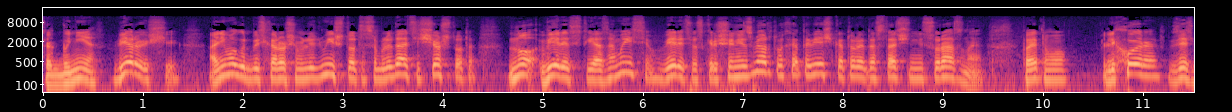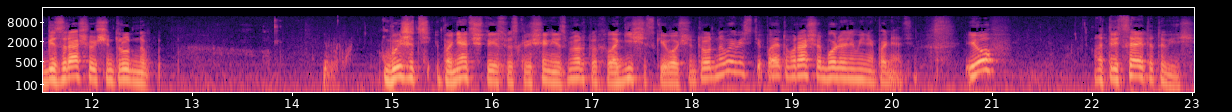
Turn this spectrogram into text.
как бы не верующие, они могут быть хорошими людьми, что-то соблюдать, еще что-то, но верить в Тьязамейсим, верить в воскрешение из мертвых – это вещь, которая достаточно несуразная. Поэтому Лихойра, здесь без Раши очень трудно выжить и понять, что есть воскрешение из мертвых, логически его очень трудно вывести, поэтому Раша более или менее понятен. Иов отрицает эту вещь.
